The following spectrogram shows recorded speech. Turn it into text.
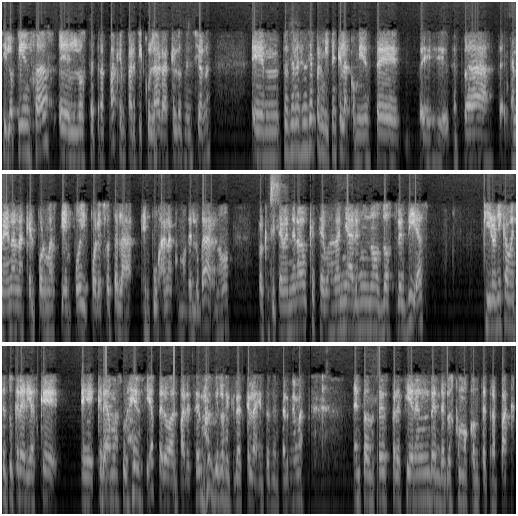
Si lo piensas, eh, los Tetrapack en particular, a que los mencionas, eh, pues en esencia permiten que la comida esté, eh, se pueda tener en aquel por más tiempo y por eso te la empujan a como del lugar, ¿no? Porque si te venden algo que se va a dañar en unos dos, tres días, irónicamente tú creerías que eh, crea más urgencia, pero al parecer más bien lo que crees que la gente se enferme más. Entonces prefieren venderlos como con Tetrapack.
